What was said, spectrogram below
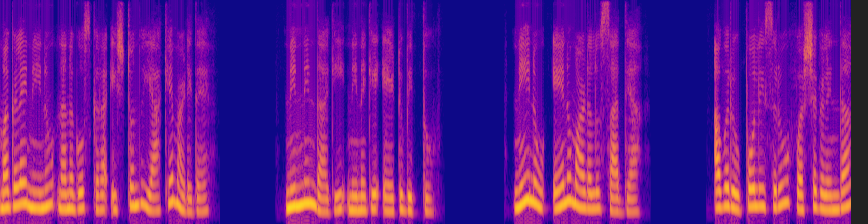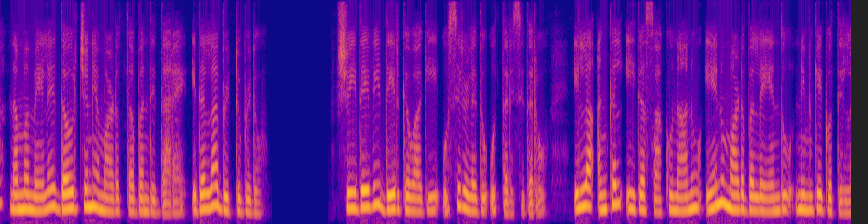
ಮಗಳೇ, ನೀನು ನನಗೋಸ್ಕರ ಇಷ್ಟೊಂದು ಯಾಕೆ ಮಾಡಿದೆ? ನಿನ್ನಿಂದಾಗಿ ನಿನಗೆ ಏಟು ಬಿತ್ತು. ನೀನು ಏನು ಮಾಡಲು ಸಾಧ್ಯ? ಅವರು ಪೊಲೀಸರು ವರ್ಷಗಳಿಂದ ನಮ್ಮ ಮೇಲೆ ದೌರ್ಜನ್ಯ ಮಾಡುತ್ತಾ ಬಂದಿದ್ದಾರೆ, ಇದೆಲ್ಲ ಬಿಟ್ಟು ಬಿಡು. ಶ್ರೀದೇವಿ ದೀರ್ಘವಾಗಿ ಉಸಿರೆಳೆದು ಉತ್ತರಿಸಿದರು. ಇಲ್ಲ ಅಂಕಲ್, ಈಗ ಸಾಕು, ನಾನು ಏನು ಮಾಡಬಲ್ಲೆ ಎಂದು ನಿಮಗೆ ಗೊತ್ತಿಲ್ಲ.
